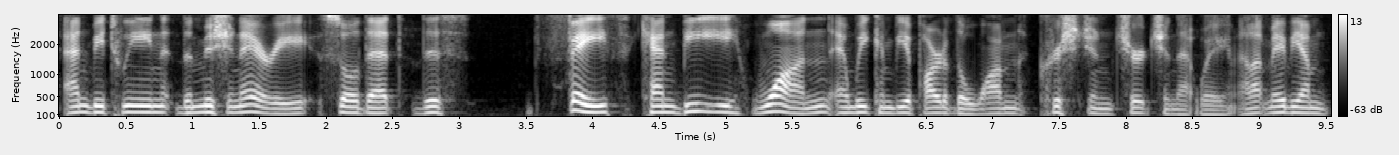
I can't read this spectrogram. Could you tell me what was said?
and between the missionary, so that this faith can be one and we can be a part of the one Christian church in that way. And maybe I'm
